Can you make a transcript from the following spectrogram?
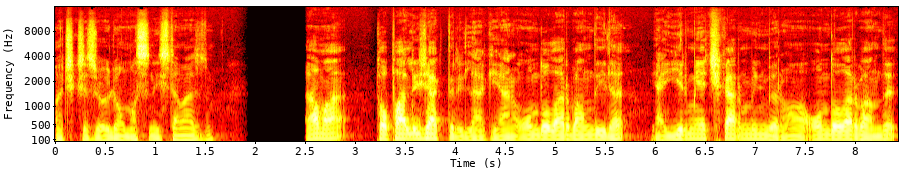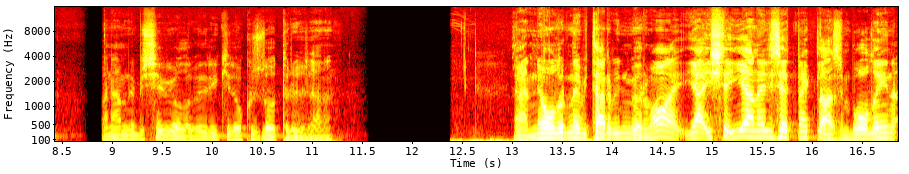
Açıkçası öyle olmasını istemezdim. Ama toparlayacaktır illaki. Yani 10 dolar bandıyla yani 20'ye çıkar mı bilmiyorum ama 10 dolar bandı önemli bir seviye olabilir. 2.9'da oturuyor zaten. Yani ne olur ne biter bilmiyorum ama ya işte iyi analiz etmek lazım. Bu olayın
